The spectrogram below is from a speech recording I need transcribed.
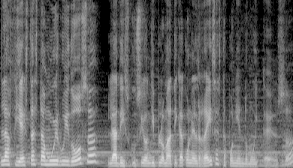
¿La fiesta está muy ruidosa? ¿La discusión diplomática con el rey se está poniendo muy tensa?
